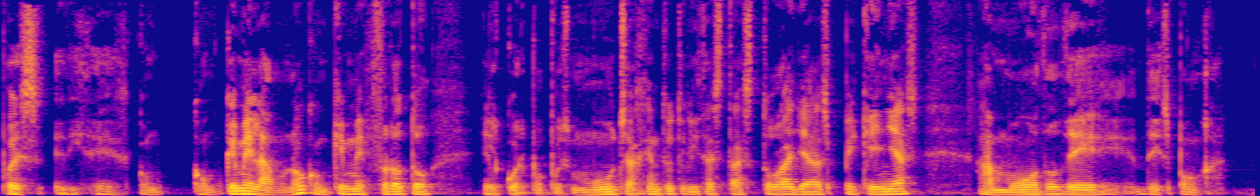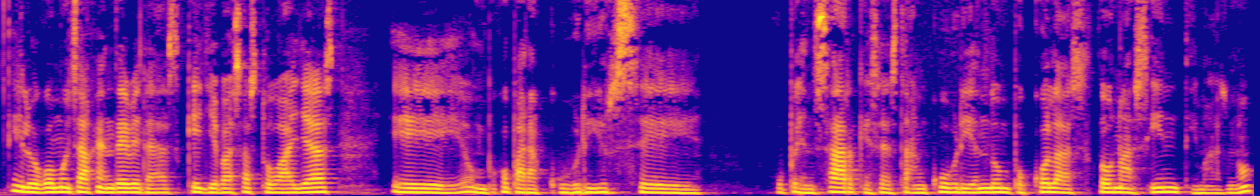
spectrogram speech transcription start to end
pues dices, ¿con, con qué me lavo, ¿no? Con qué me froto el cuerpo. Pues mucha gente utiliza estas toallas pequeñas a modo de, esponja. Y luego mucha gente verás que lleva esas toallas eh, un poco para cubrirse o pensar que se están cubriendo un poco las zonas íntimas, ¿no?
